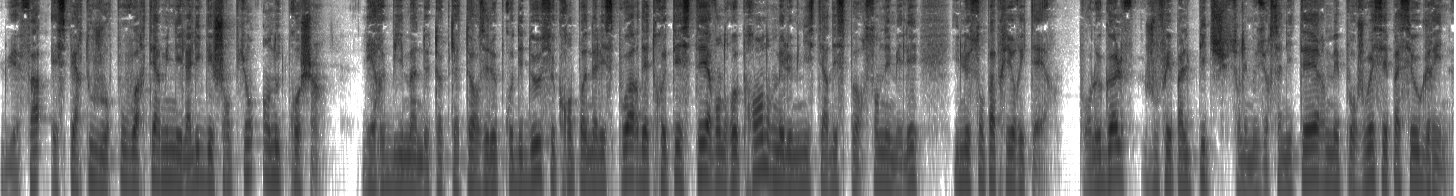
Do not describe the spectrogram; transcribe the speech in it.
L'UFA espère toujours pouvoir terminer la Ligue des Champions en août prochain. Les rugbyman de Top 14 et de Pro D2 se cramponnent à l'espoir d'être testés avant de reprendre, mais le ministère des Sports s'en est mêlé. Ils ne sont pas prioritaires. Pour le golf, je vous fais pas le pitch sur les mesures sanitaires, mais pour jouer, c'est passé au green.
